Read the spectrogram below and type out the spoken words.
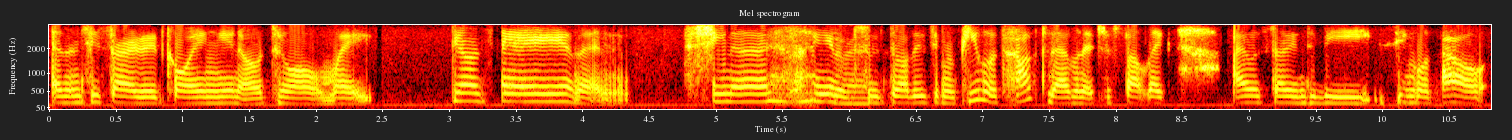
And then she started going, you know, to all my fiance and then Scheana, you know, right. to, all these different people to talk to them, and it just felt like I was starting to be singled out,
